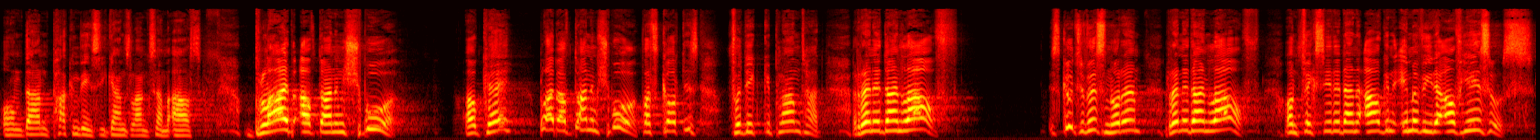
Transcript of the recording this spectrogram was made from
Und dann packen wir sie ganz langsam aus. Bleib auf deinem Spur. Okay? Bleib auf deinem Spur, was Gott ist für dich geplant hat. Renne deinen Lauf. Ist gut zu wissen, oder? Renne deinen Lauf und fixiere deine Augen immer wieder auf Jesus.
